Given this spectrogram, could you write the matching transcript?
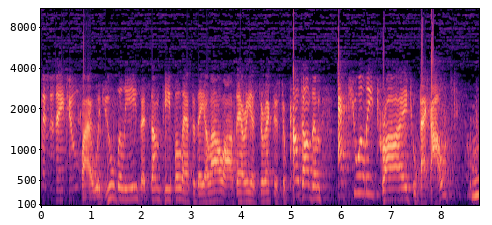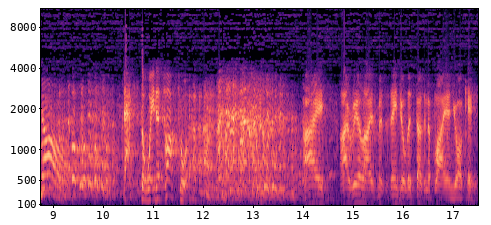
Mrs. Angel. Why, would you believe that some people, after they allow our various directors to count on them, actually try to back out? No. That's the way to talk to him. I I realize, Mrs. Angel, this doesn't apply in your case.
